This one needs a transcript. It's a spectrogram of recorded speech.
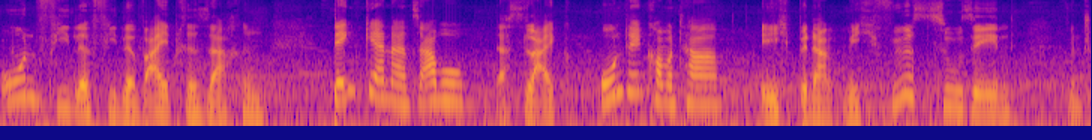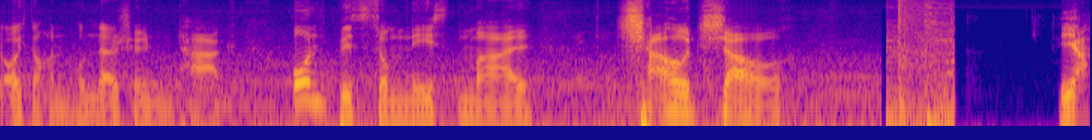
und viele, viele weitere Sachen. Denkt gerne ans Abo, das Like und den Kommentar. Ich bedanke mich fürs Zusehen, wünsche euch noch einen wunderschönen Tag und bis zum nächsten Mal. Ciao, ciao. Ja.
